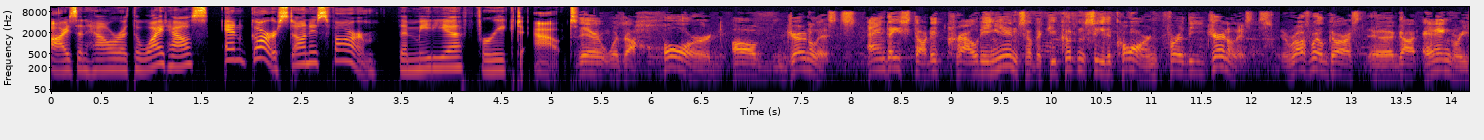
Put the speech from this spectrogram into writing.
Eisenhower at the White House and Garst on his farm. The media freaked out. There was a horde of journalists, and they started crowding in so that you couldn't see the corn for the journalists. Roswell Garst uh, got angry,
